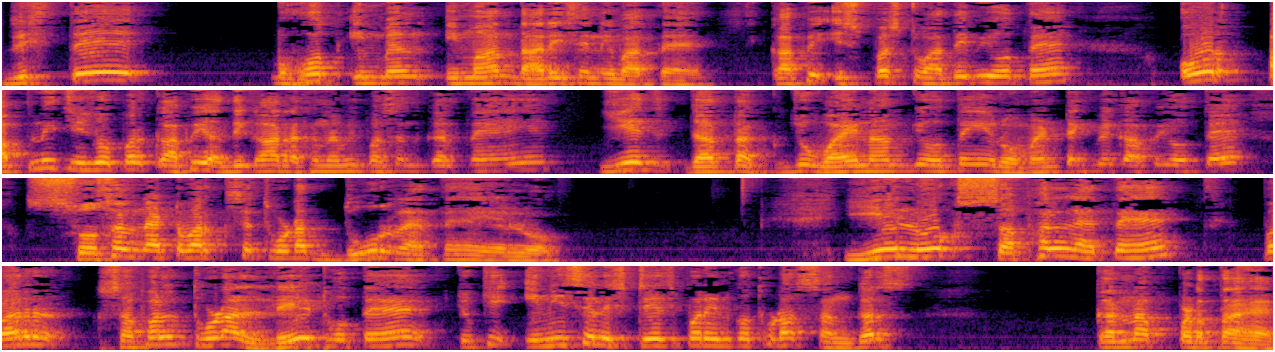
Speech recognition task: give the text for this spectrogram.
रिश्ते बहुत ईमानदारी से निभाते हैं। काफ़ी स्पष्टवादी भी होते हैं और अपनी चीज़ों पर काफ़ी अधिकार रखना भी पसंद करते हैं। ये जब तक जो वाई नाम के होते हैं, ये रोमांटिक भी काफ़ी होते हैं। सोशल नेटवर्क से थोड़ा दूर रहते हैं ये लोग। ये लोग सफल रहते हैं पर सफल थोड़ा लेट होते हैं, क्योंकि इनिशियल स्टेज पर इनको थोड़ा संघर्ष करना पड़ता है।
